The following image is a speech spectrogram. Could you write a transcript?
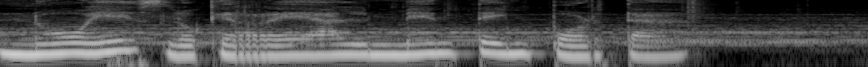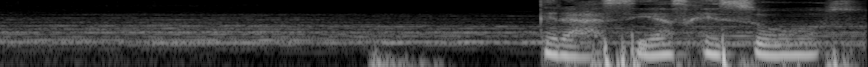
no es lo que realmente importa. Gracias Jesús.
